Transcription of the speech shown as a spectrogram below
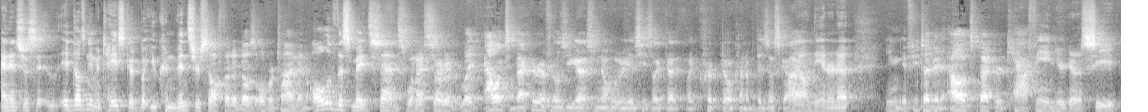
And it's just, it doesn't even taste good, but you convince yourself that it does over time. And all of this made sense when I started, like Alex Becker, if those of you guys know who he is, he's like that like crypto kind of business guy on the internet. If you type in Alex Becker caffeine, you're to see.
